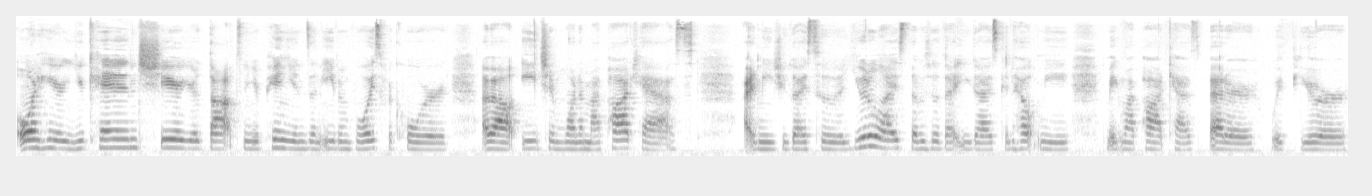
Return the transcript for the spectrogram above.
on here, you can share your thoughts and your opinions and even voice record about each and one of my podcasts. I need you guys to utilize them so that you guys can help me make my podcast better with your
